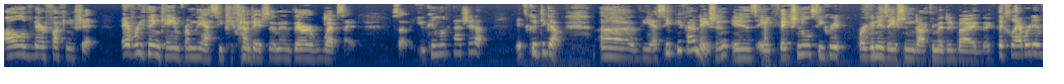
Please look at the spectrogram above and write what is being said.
all of their fucking shit. Everything came from the SCP Foundation and their website. So you can look that shit up. It's good to go. Uh, the SCP Foundation is a fictional secret organization documented by the, the collaborative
